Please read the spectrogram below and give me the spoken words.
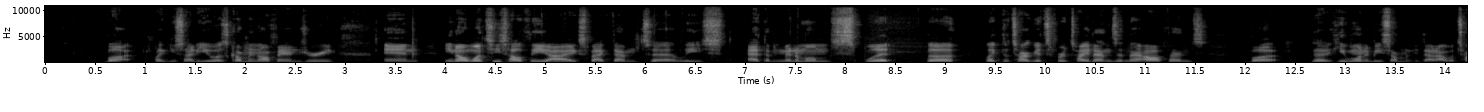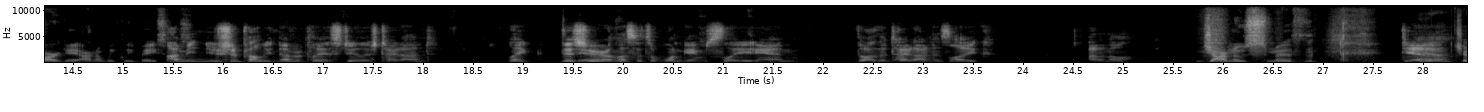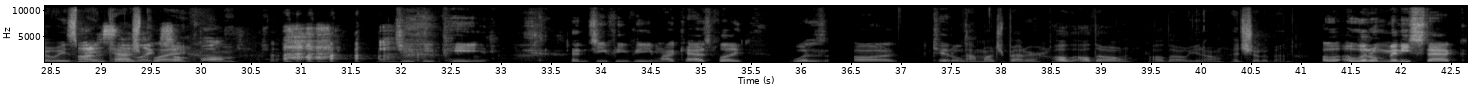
But like you said, he was coming off injury, and you know once he's healthy, I expect them to at least, at the minimum, split the like the targets for tight ends in that offense. But the, he wouldn't be somebody that I would target on a weekly basis. I mean, you should probably never play a Steelers tight end, like this year, unless it's a one game slate and the other tight end is like, I don't know. Jonnu Smith, Yeah. Joey's main Honestly, cash like play. some bum. GPP, GPP. My cash play was uh Kittle. Not much better. Although, although you know, it should have been. A, a little mini stack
